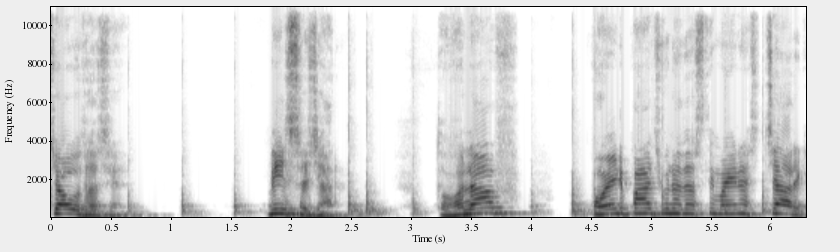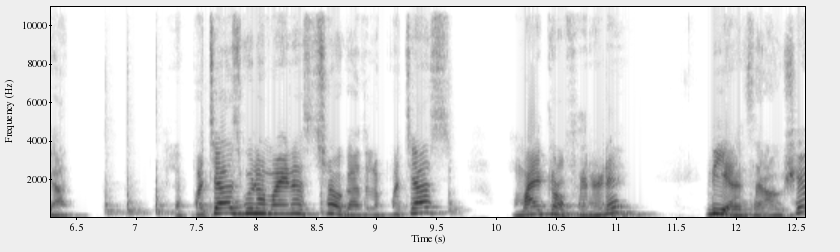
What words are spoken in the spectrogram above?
ચૌદ થશે. વીસ હજાર. તો વન હાફ પોઈન્ટ પાંચ ગુણ્યા દસથી માઇનસ ચાર ઘાત. એટલે પચાસ ગુણ્યા માઇનસ છ ઘાત. એટલે પચાસ માઇક્રોફેરેડે બી આન્સર આવશે.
